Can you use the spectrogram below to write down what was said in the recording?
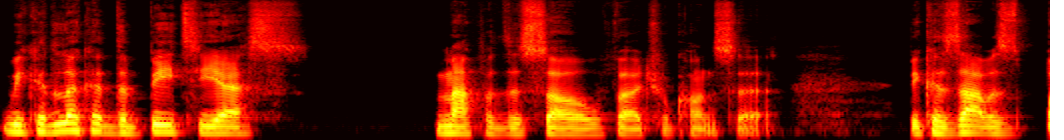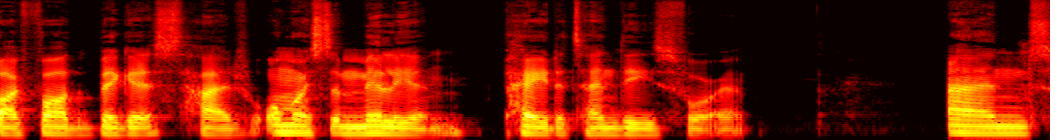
we could look at the BTS Map of the Soul virtual concert because that was by far the biggest, had almost a million paid attendees for it. And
